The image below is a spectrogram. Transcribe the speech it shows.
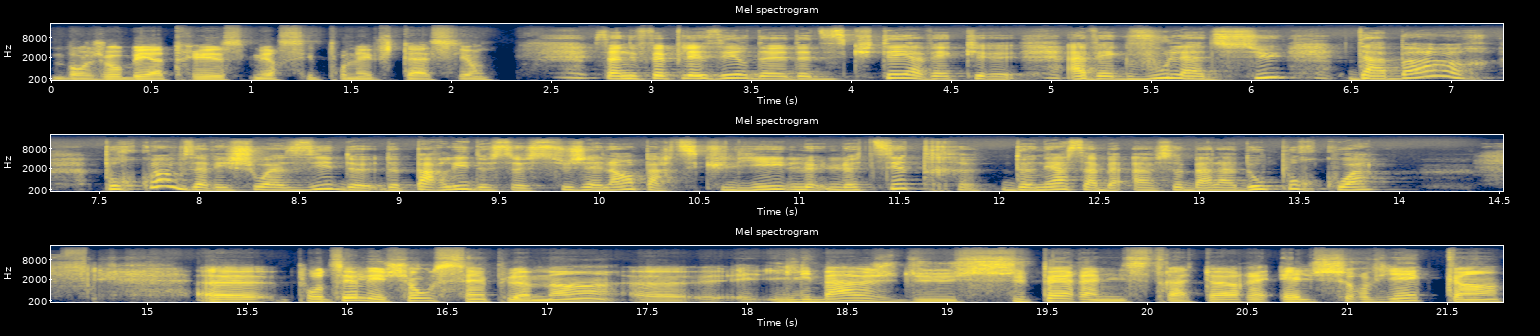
Bonjour Béatrice, merci pour l'invitation. Ça nous fait plaisir de, discuter avec, euh, avec vous là-dessus. D'abord, pourquoi vous avez choisi de, parler de ce sujet-là en particulier? Le, titre donné à, à ce balado, pourquoi? Euh, pour dire les choses simplement, euh, l'image du super administrateur, elle survient quand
